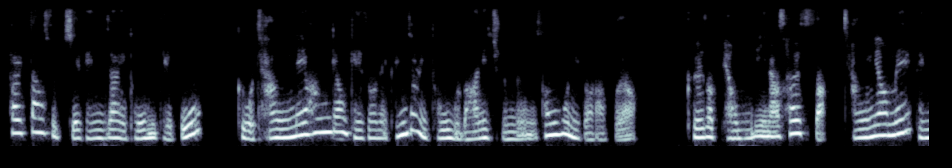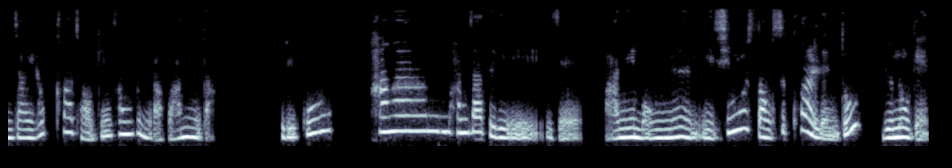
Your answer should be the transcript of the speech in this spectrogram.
혈당 수치에 굉장히 도움이 되고 그리고 장내 환경 개선에 굉장히 도움을 많이 주는 성분이더라고요. 그래서 변비나 설사, 장염에 굉장히 효과적인 성분이라고 합니다. 그리고 항암 환자들이 이제 많이 먹는 이 식물성 스쿠알렌도 뮤노겐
